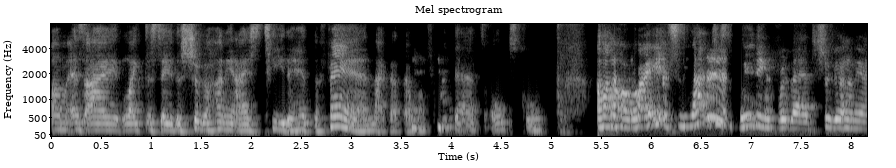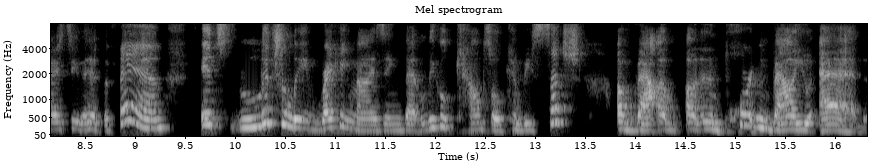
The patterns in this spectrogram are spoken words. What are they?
um, as I like to say, the sugar honey iced tea to hit the fan. I got that one from my dad's old school, uh, right? It's not just waiting for that sugar honey iced tea to hit the fan. It's literally recognizing that legal counsel can be such a, val- an important value add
